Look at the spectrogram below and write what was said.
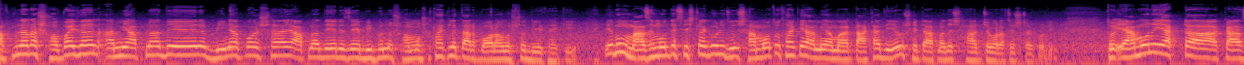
আপনারা সবাই জানেন, আমি আপনাদের বিনা পয়সায় আপনাদের যে বিভিন্ন সমস্যা থাকলে তার পরামর্শ দিয়ে থাকি। এবং মাঝে মধ্যে চেষ্টা করি, যদি সামর্থ্য থাকে, আমি আমার টাকা দিয়েও সেটা আপনাদের সাহায্য করার চেষ্টা করি। তো এমনই একটা কাজ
